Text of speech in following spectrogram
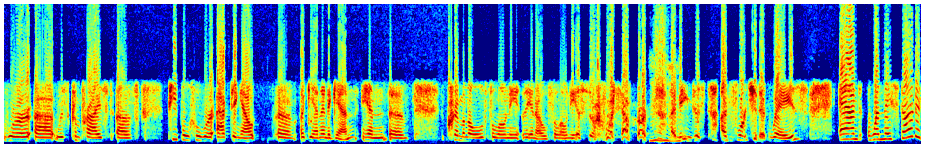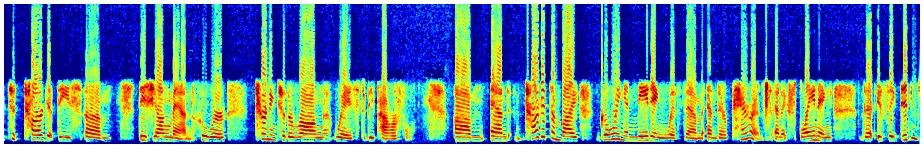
were uh, was comprised of people who were acting out uh, again and again in uh, criminal, felonious, you know, felonious or whatever. I mean, just unfortunate ways. And when they started to target these um, these young men who were turning to the wrong ways to be powerful, um, and target them by going and meeting with them and their parents and explaining that if they didn't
